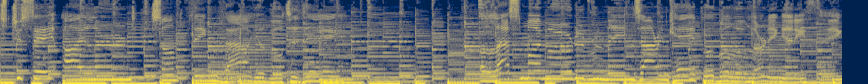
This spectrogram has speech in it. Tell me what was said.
wants to say I learned something valuable today. Alas, my murdered remains are incapable of learning anything.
